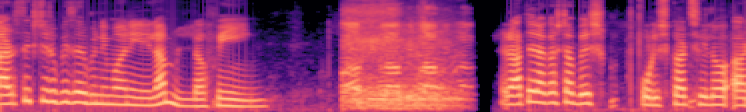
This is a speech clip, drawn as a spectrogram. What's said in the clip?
আর সিক্সটি রুপিসের বিনিময়ে নিয়ে নিলাম লাফিং রাতের আকাশটা বেশ পরিষ্কার ছিল আর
